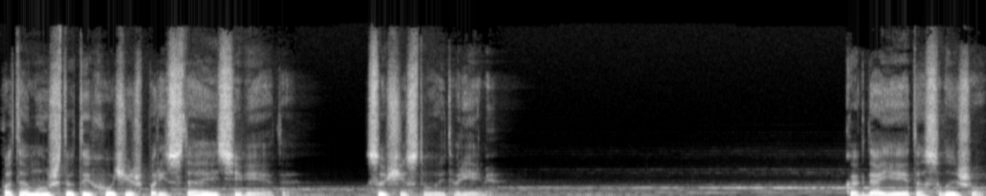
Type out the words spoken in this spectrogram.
Потому что ты хочешь представить себе это, существует время. Когда я это слышу,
